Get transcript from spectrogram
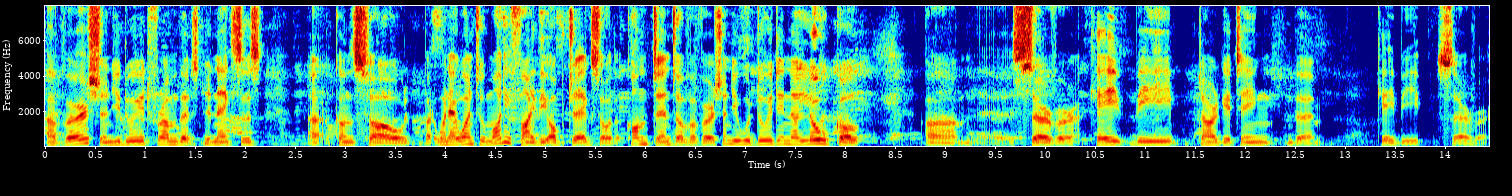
a version, you do it from the, the GeneXus console. But when I want to modify the objects or the content of a version, you would do it in a local um, server, KB targeting the KB server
